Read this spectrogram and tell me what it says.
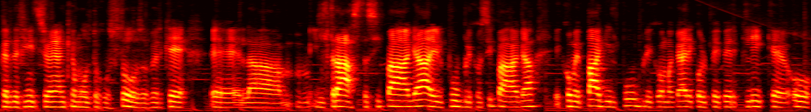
per definizione anche molto costoso, perché eh, la, il trust si paga, il pubblico si paga e come paghi il pubblico magari col pay per click o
